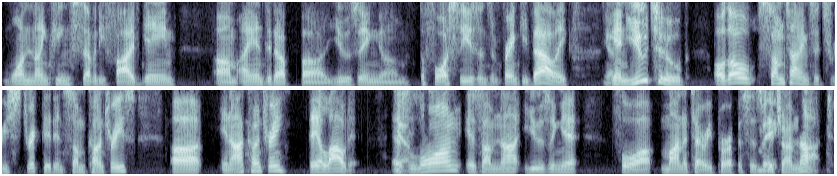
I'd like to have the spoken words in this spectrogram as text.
one 1975 game um i ended up uh using um the four seasons in frankie valli Yeah. and youtube although sometimes it's restricted in some countries uh in our country they allowed it as long as i'm not using it for monetary purposes Make- which i'm not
